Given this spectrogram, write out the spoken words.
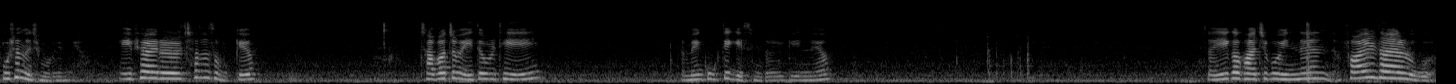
보셨는지 모르겠네요. API를 찾아서 볼게요. java.awt 자, 맨 꼭대기 있습니다. 여기 있네요. 자, 얘가 가지고 있는 파일 다이얼로그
